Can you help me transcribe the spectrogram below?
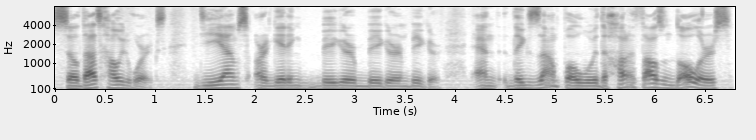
So that's how it works. DMs are getting bigger, bigger, and bigger. And the example with the hundred thousand uh, dollars,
